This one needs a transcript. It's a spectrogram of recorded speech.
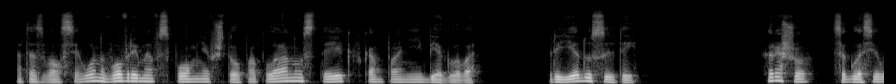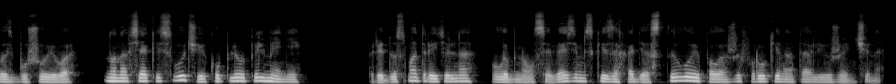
– отозвался он, вовремя вспомнив, что по плану стейк в компании Беглова. «Приеду сытый». «Хорошо», – согласилась Бушуева, – «но на всякий случай куплю пельменей». «Предусмотрительно», – улыбнулся Вяземский, заходя с тылу и положив руки на талию женщины.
